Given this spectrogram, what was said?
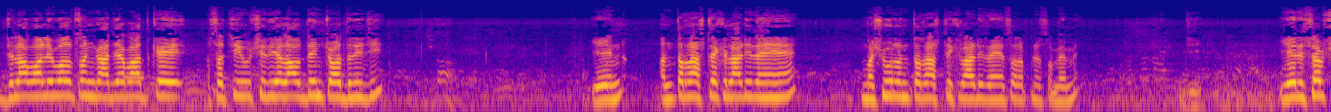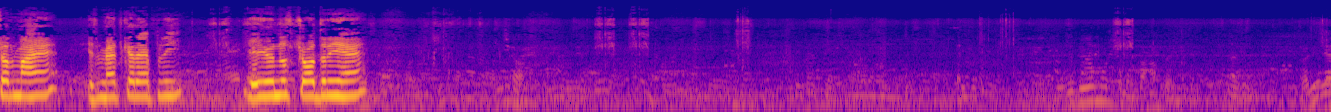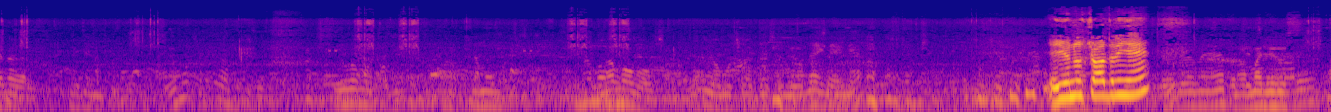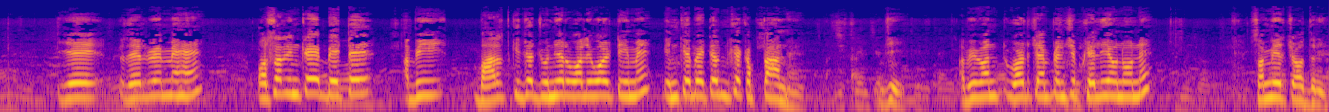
जिला वॉलीबॉल संघ गाजियाबाद के सचिव श्री अलाउद्दीन चौधरी जी। ये अंतर्राष्ट्रीय खिलाड़ी रहे हैं, मशहूर अंतर्राष्ट्रीय खिलाड़ी रहे हैं सर अपने समय में। जी। ये ऋषभ शर्मा है, इस मैच के रेफरी ये यूनुस चौधरी हैं। ये यूनुस चौधरी हैं। ये रेलवे में हैं। और सर, इनके बेटे अभी भारत की जो जूनियर वॉलीबॉल टीम है, इनके बेटे उनके कप्तान हैं। जी। अभी वर्ल्ड चैंपियनशिप खेली है उन्होंने। समीर चौधरी।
